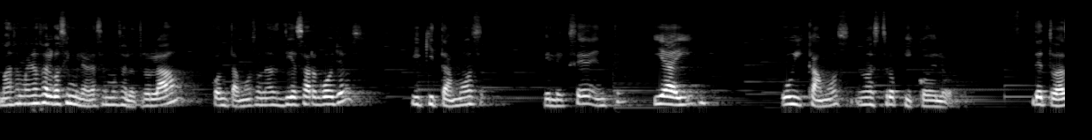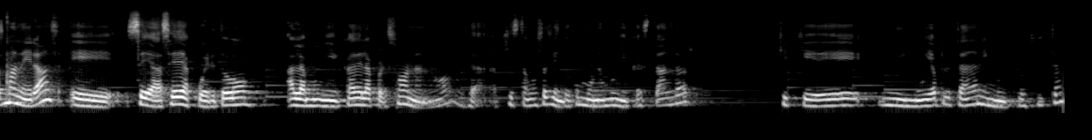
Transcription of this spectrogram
Más o menos algo similar hacemos al otro lado. Contamos unas 10 argollas y quitamos el excedente y ahí ubicamos nuestro pico del oro. De todas maneras, eh, se hace de acuerdo a la muñeca de la persona, ¿no? O sea, aquí estamos haciendo como una muñeca estándar que quede ni muy apretada ni muy flojita.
